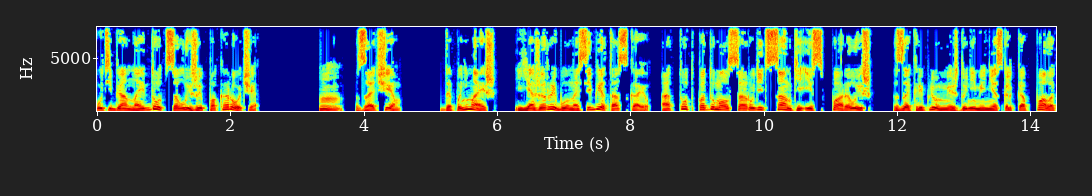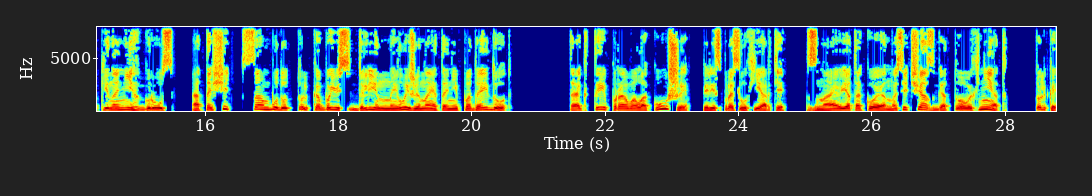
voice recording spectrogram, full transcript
у тебя найдутся лыжи покороче. Хм, зачем? Да понимаешь, я же рыбу на себе таскаю, а тут подумал соорудить санки из пары лыж. Закреплю между ними несколько палок и на них груз, а тащить сам буду, только боюсь, длинные лыжи на это не подойдут. Так ты про волокуши? переспросил Хьярти. Знаю я такое, но сейчас готовых нет. Только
